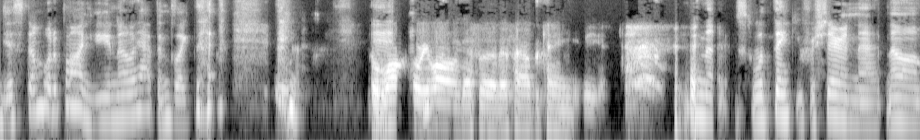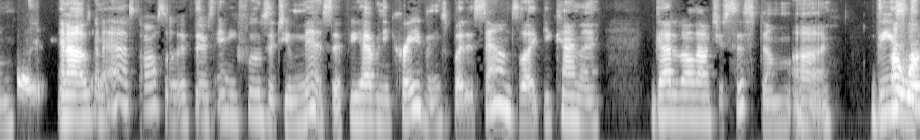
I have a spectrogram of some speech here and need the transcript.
Just stumbled upon you. You know, it happens like that. so long story long, that's uh, that's how I became vegan. nice. Well, thank you for sharing that. Um, and I was going to ask also if there's any foods that you miss, if you have any cravings, but it sounds like you kind of got it all out your system. Uh, do you? Oh, well,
